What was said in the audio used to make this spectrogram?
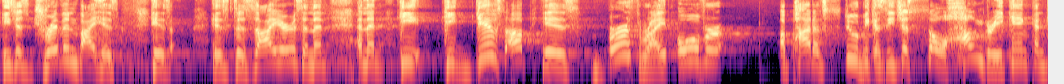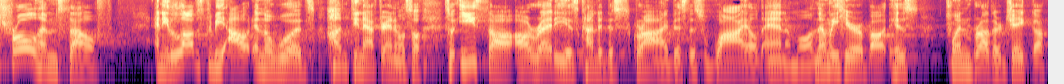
He's just driven by his, his, his desires. And then, and then he, he gives up his birthright over a pot of stew because he's just so hungry, he can't control himself. And he loves to be out in the woods hunting after animals. So, so Esau already is kind of described as this wild animal. And then we hear about his twin brother, Jacob.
